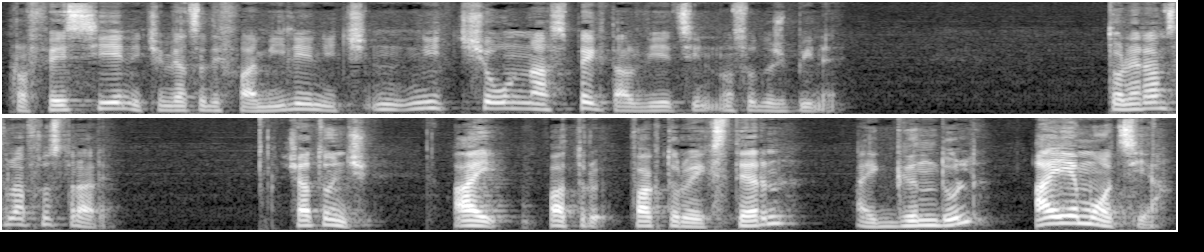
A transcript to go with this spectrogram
profesie, nici în viața de familie, nici, nici un aspect al vieții nu o să o duci bine. Toleranță la frustrare. Și atunci ai factorul extern, ai gândul, ai emoția.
